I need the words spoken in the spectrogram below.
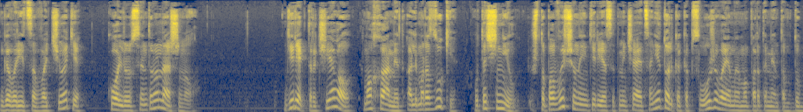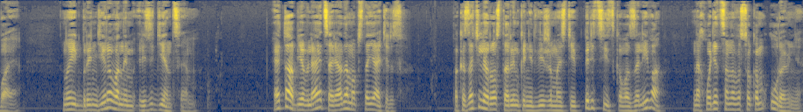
говорится в отчете Colliers International. Директор Чевал Мохаммед Аль-Марзуки уточнил, что повышенный интерес отмечается не только к обслуживаемым апартаментам в Дубае, но и к брендированным резиденциям. Это объявляется рядом обстоятельств, Показатели роста рынка недвижимости Персидского залива находятся на высоком уровне.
